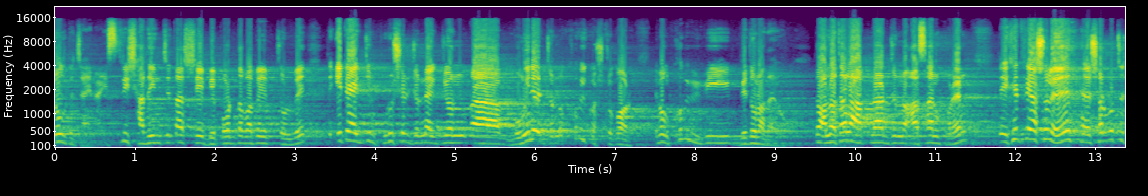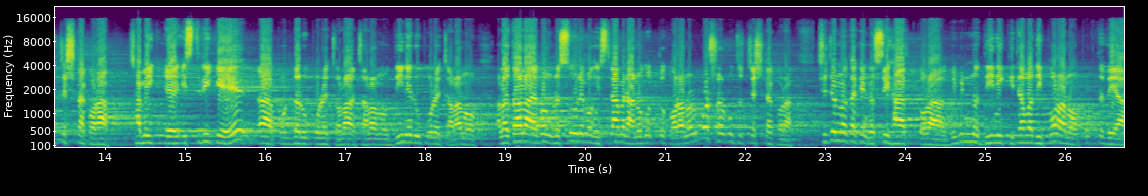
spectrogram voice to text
চলতে চায় না। স্ত্রী স্বাধীন চেতা, সে বেপর্দাভাবে চলবে। তো এটা একজন পুরুষের জন্য, একজন মুমিনের জন্য খুবই কষ্টকর এবং খুবই বেদনাদায়ক। তো আল্লাহ তালা আপনার জন্য আসান করেন। এক্ষেত্রে আসলে সর্বোচ্চ চেষ্টা করা স্বামী স্ত্রীকে পর্দার উপরে চলা, চালানো, দিনের উপরে চালানো, আল্লাহ তালা এবং রসুল এবং ইসলামের আনুগত্য করানোর পর সর্বোচ্চ চেষ্টা করা। সেজন্য তাকে নসিহাত করা, বিভিন্ন দিনই কিতাবাদি পড়ানো, পড়তে দেয়া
